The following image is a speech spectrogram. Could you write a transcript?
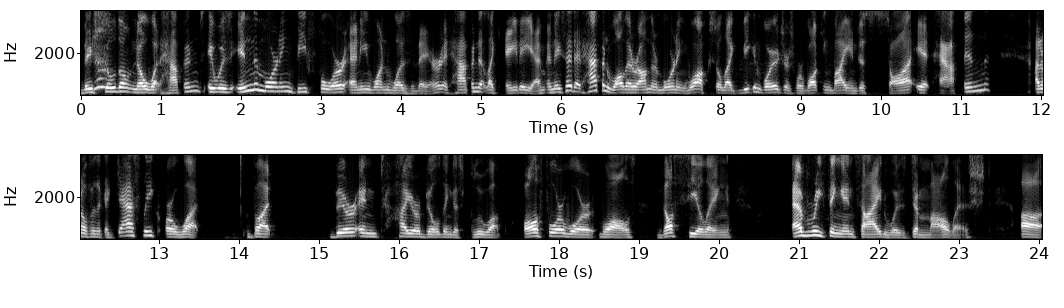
They still don't know what happened. It was in the morning before anyone was there. It happened at like 8 a.m. And they said it happened while they were on their morning walk. So, like, vegan voyagers were walking by and just saw it happen. I don't know if it was like a gas leak or what, but their entire building just blew up. All four war- walls, the ceiling, everything inside was demolished. Uh,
